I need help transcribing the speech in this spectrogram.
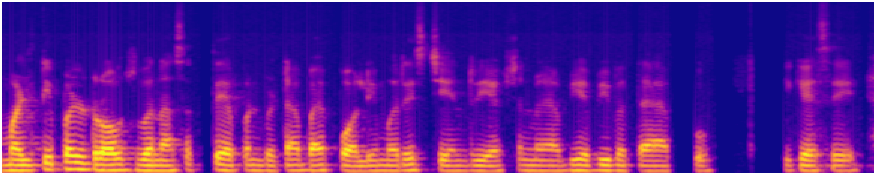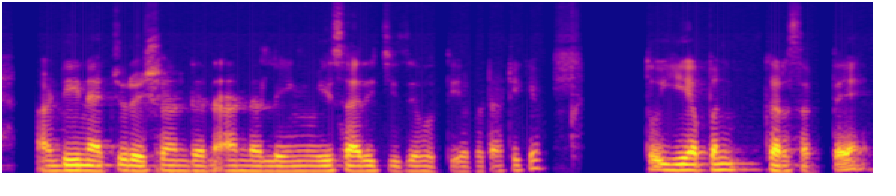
मल्टीपल ड्रॉप्स बना सकते हैं अपन बेटा बाय पॉलीमरेज चेन रिएक्शन में अभी अभी बताया आपको कि कैसे डीनेचुरेशन देन अंडरलिंग ये सारी चीज़ें होती है बेटा, ठीक है? तो ये अपन कर सकते हैं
